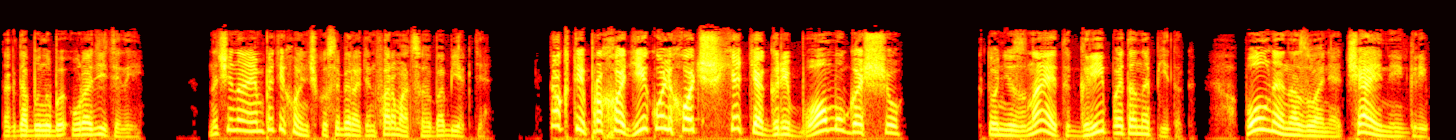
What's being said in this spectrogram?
Тогда было бы у родителей. Начинаем потихонечку собирать информацию об объекте. Так ты проходи, коль хочешь, я тебя грибом угощу. Кто не знает, гриб это напиток. Полное название – чайный гриб.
